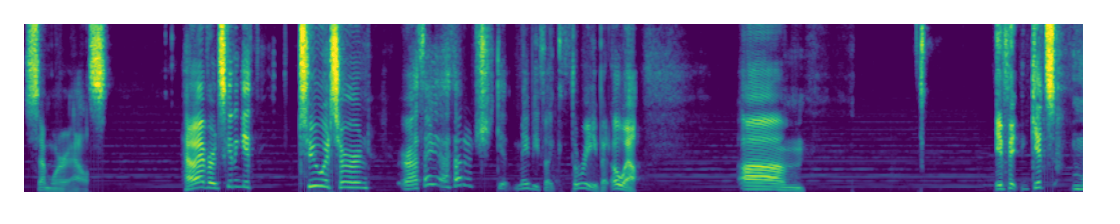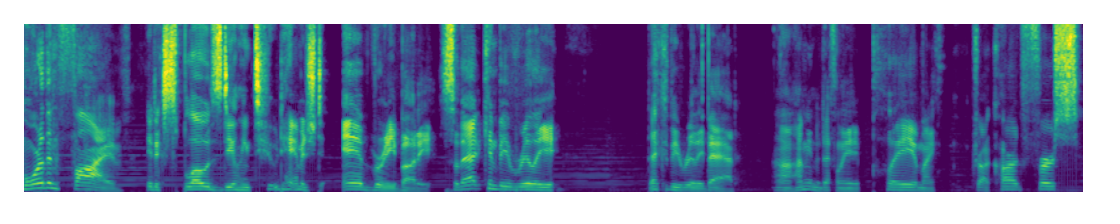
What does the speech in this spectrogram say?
somewhere else. However, it's going to get two a turn, or I think, I thought it should get maybe like three, but oh well. Um, if it gets more than five, it explodes, dealing two damage to everybody. So that can be really that could be really bad. Uh, I'm going to definitely play my draw card first.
